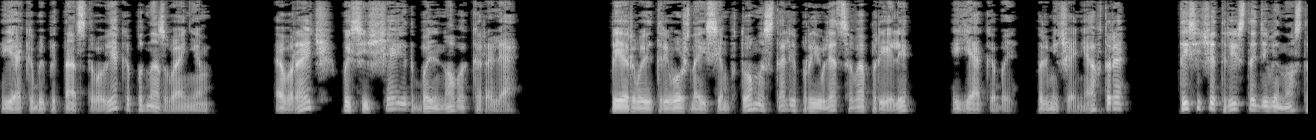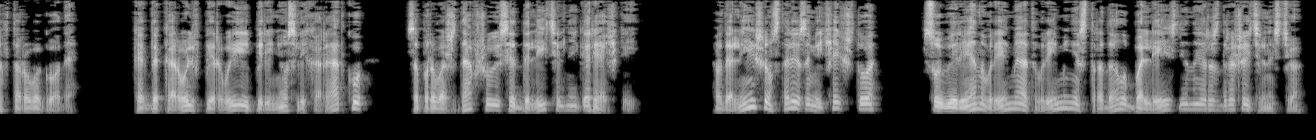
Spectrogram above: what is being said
якобы 15 века под названием «Врач посещает больного короля». Первые тревожные симптомы стали проявляться в апреле, якобы, примечание автора, 1392 года, когда король впервые перенес лихорадку, сопровождавшуюся длительной горячкой. В дальнейшем стали замечать, что суверен время от времени страдал болезненной раздражительностью,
